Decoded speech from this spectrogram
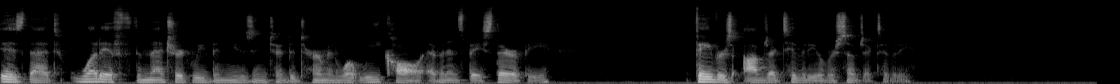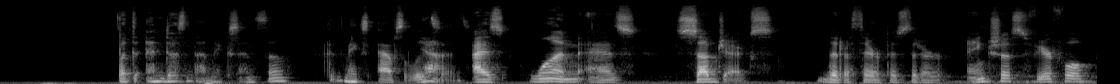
is that what if the metric we've been using to determine what we call evidence based therapy favors objectivity over subjectivity? But the, and doesn't that make sense though? That makes absolute yeah. sense. As one as subjects that are therapists that are anxious, fearful,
